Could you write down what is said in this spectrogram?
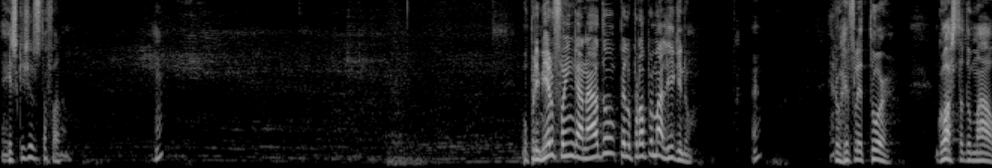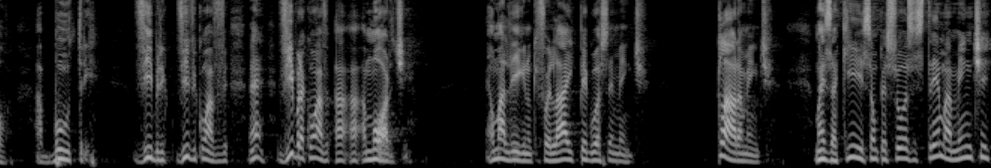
É isso que Jesus está falando. Hum? O primeiro foi enganado pelo próprio maligno. Era o refletor gosta do mal, abutre, vibre, vive com a, né, vibra com a, a, a morte. É o maligno que foi lá e pegou a semente. Claramente. Mas aqui são pessoas extremamente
